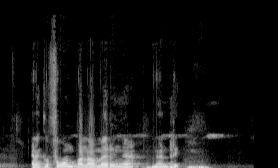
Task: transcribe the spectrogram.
எனக்கு ஃபோன் பண்ணாமல் இருங்க. நன்றி.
